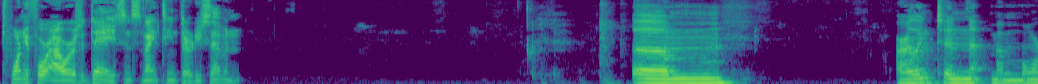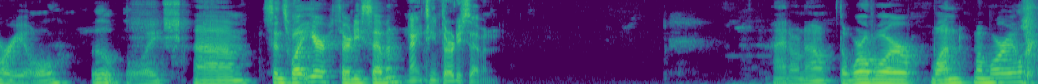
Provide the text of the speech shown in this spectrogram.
24 hours a day since 1937? Um, Arlington Memorial. Oh boy. Um, since what year? 37? 1937. I don't know. The World War One memorial.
